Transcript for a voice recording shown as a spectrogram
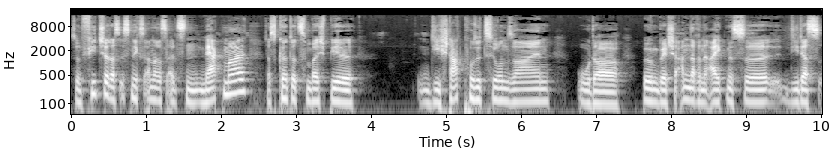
so ein Feature, das ist nichts anderes als ein Merkmal. Das könnte zum Beispiel die Startposition sein oder irgendwelche anderen Ereignisse, die das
